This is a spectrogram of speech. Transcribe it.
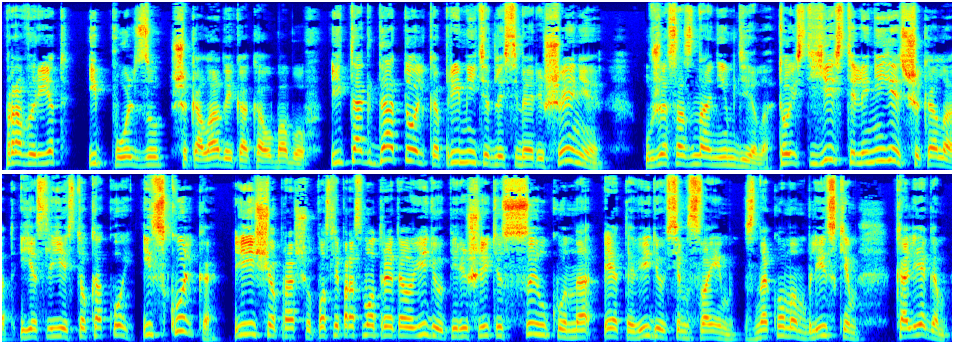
про вред и пользу шоколада и какао-бобов. И тогда только примите для себя решение, уже сознанием дела. То есть есть или не есть шоколад, если есть, то какой, и сколько. И еще прошу, после просмотра этого видео перешлите ссылку на это видео всем своим знакомым, близким, коллегам,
